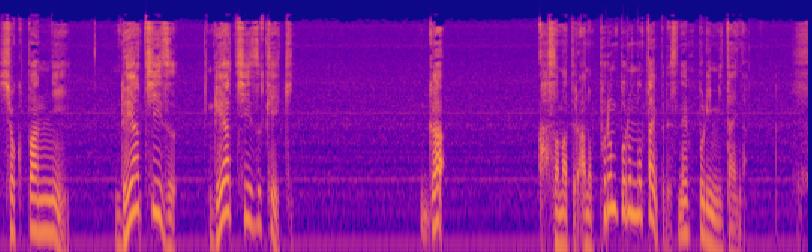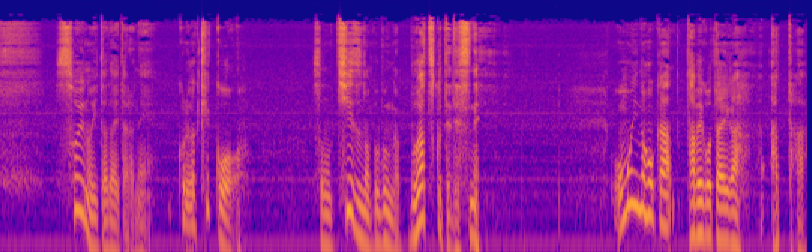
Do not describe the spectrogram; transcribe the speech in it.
食パンにレアチーズレアチーズケーキが挟まってるあのプルンプルンのタイプですね。プリンみたいな。そういうのをいただいたらねこれが結構そのチーズの部分が分厚くてですね。思いのほか食べ応えがあった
